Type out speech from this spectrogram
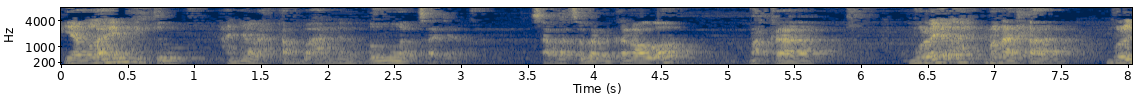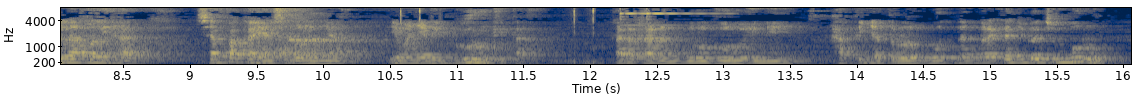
Yang lain itu hanyalah tambahan dan penguat saja. Sahabat-sahabat bukan Allah, maka mulailah menata, mulailah melihat siapakah yang sebenarnya yang menjadi guru kita. Kadang-kadang guru-guru ini hatinya terlembut dan mereka juga cemburu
